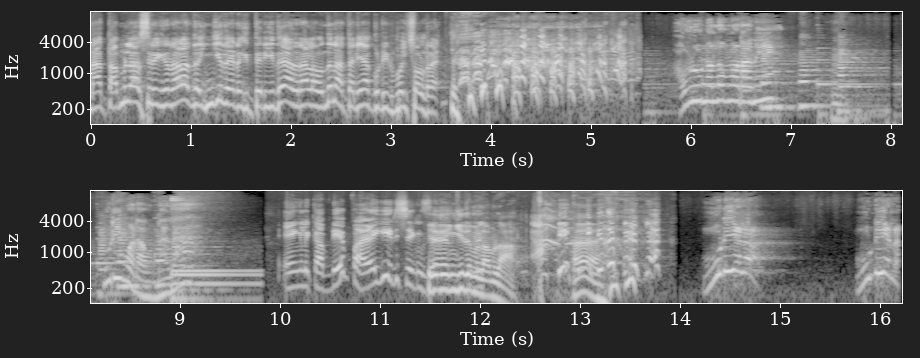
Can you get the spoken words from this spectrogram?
நான் தமிழ் ஆசிரியர்னால அந்த இங்கித எனக்கு தெரியுது. அதனால வந்து நான் தனியா கூட்டிட்டு போய் சொல்றேன். அவ்வளவு நல்லவனாடானே முடியுமாடா உன்னால? எங்களுக்கு அப்படியே பழகிருச்சுங்க எது இங்கிதம் இல்லாமலா. முடியல. முடியல.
